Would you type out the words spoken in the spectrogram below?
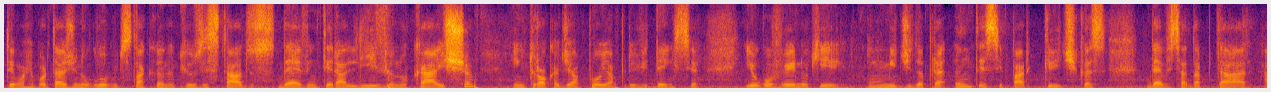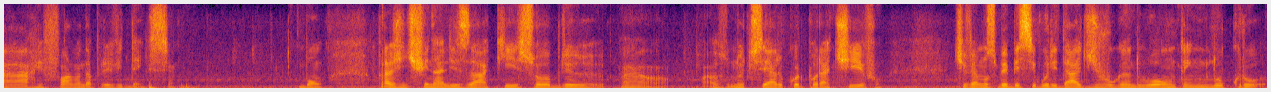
tem uma reportagem no Globo destacando que os estados devem ter alívio no caixa em troca de apoio à Previdência e o governo que, como medida para antecipar críticas, deve se adaptar à reforma da Previdência. Bom, para a gente finalizar aqui sobre uh, o noticiário corporativo, Tivemos BB Seguridade divulgando ontem um lucro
